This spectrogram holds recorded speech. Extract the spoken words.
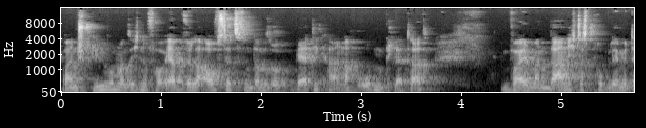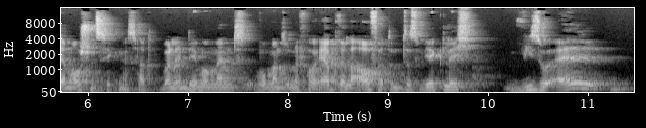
war ein Spiel, wo man sich eine VR-Brille aufsetzt und dann so vertikal nach oben klettert weil man da nicht das Problem mit der Motion Sickness hat. Weil in dem Moment, wo man so eine VR-Brille aufhat und das wirklich visuell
